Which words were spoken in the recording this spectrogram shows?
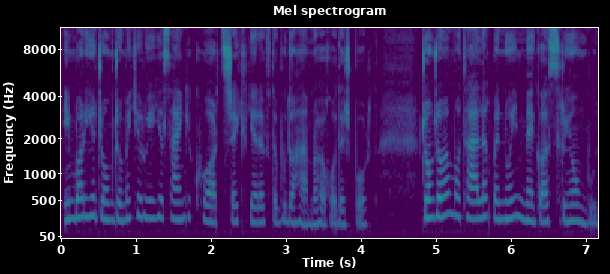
این بار یه جمجمه که روی یه سنگ کوارتز شکل گرفته بود و همراه خودش برد. جمجمه متعلق به نوعی مگاسریوم بود.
